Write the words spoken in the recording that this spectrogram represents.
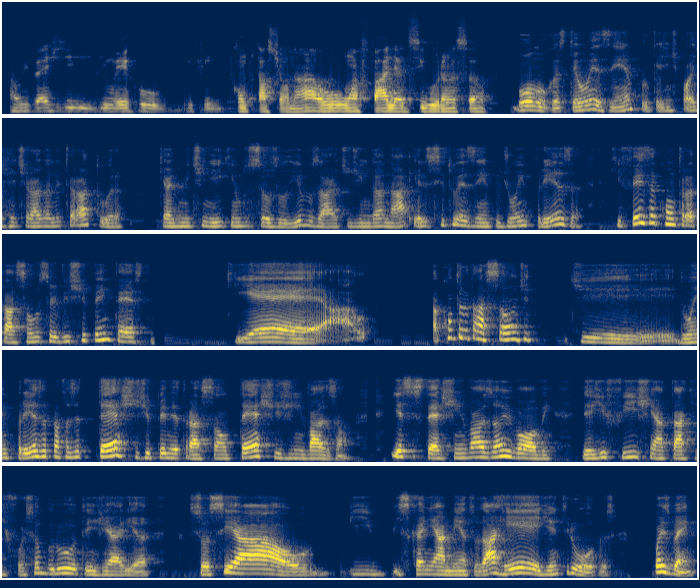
ao invés de, de um erro, enfim, computacional ou uma falha de segurança Bom, Lucas, tem um exemplo que a gente pode retirar da literatura. Kevin Mitnick, em um dos seus livros, A Arte de Enganar, ele cita o exemplo de uma empresa que fez a contratação do serviço de pentesting, que é a, a contratação de, de, de, uma empresa para fazer testes de penetração, testes de invasão. E esses testes de invasão envolvem desde phishing, ataque de força bruta, engenharia social, e escaneamento da rede, entre outros. Pois bem,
